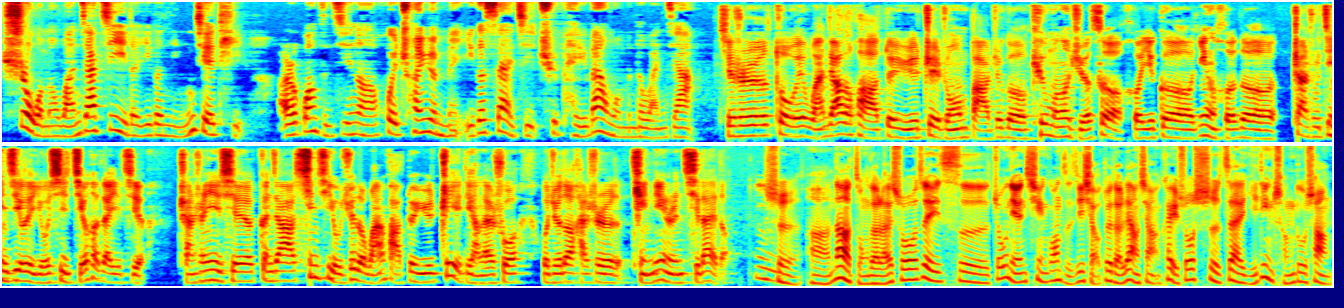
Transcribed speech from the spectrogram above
是我们玩家记忆的一个凝结体，而光子机呢会穿越每一个赛季去陪伴我们的玩家。其实作为玩家的话，对于这种把这个 Q 萌的角色和一个硬核的战术竞技类游戏结合在一起，产生一些更加新奇有趣的玩法，对于这一点来说，我觉得还是挺令人期待的。是啊，那总的来说，这一次周年庆光子机小队的亮相，可以说是在一定程度上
